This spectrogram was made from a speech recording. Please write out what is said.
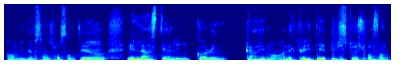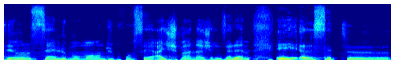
en 1961, et là, Sterling colle carrément à l'actualité, puisque 61, c'est le moment du procès Eichmann à Jérusalem. Et euh, cette, euh,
